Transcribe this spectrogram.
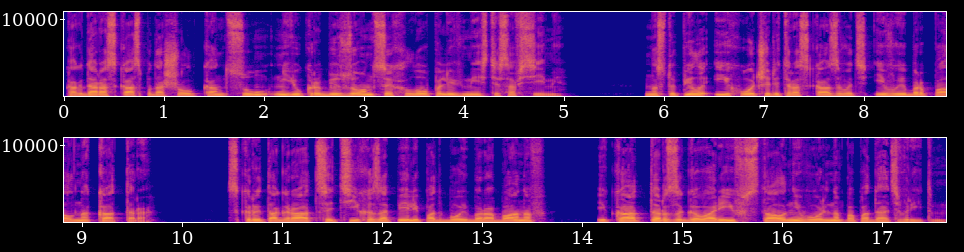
Когда рассказ подошел к концу, ньюкробюзонцы хлопали вместе со всеми. Наступила их очередь рассказывать, и выбор пал на Каттера. Скрытоградцы тихо запели под бой барабанов, и Каттер, заговорив, стал невольно попадать в ритм.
